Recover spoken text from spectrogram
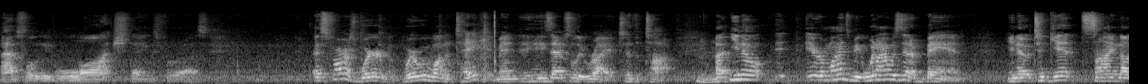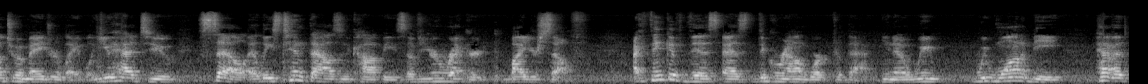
absolutely launch things for us. As far as where where we want to take it, man, he's absolutely right to the top. Uh, you know, it, it reminds me when I was in a band. You know, to get signed onto a major label, you had to sell at least ten thousand copies of your record by yourself. I think of this as the groundwork for that. You know, we we want to be have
